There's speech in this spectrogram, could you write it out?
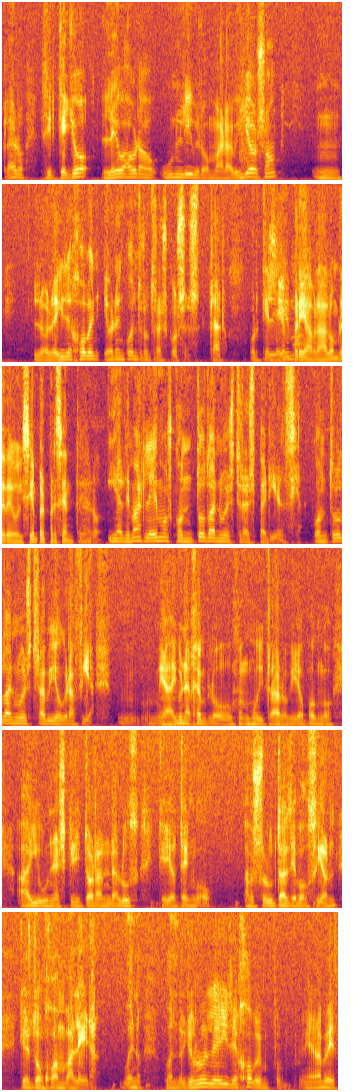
Claro, es decir, que yo leo ahora un libro maravilloso, mm, lo leí de joven y ahora encuentro otras cosas, claro. Porque siempre habla al hombre de hoy, siempre es presente. Claro, y además leemos con toda nuestra experiencia, con toda nuestra biografía. Mm, mira, hay un ejemplo muy claro que yo pongo. Hay un escritor andaluz que yo tengo absoluta devoción, que es don Juan Valera. Bueno, cuando yo lo leí de joven, por primera vez,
